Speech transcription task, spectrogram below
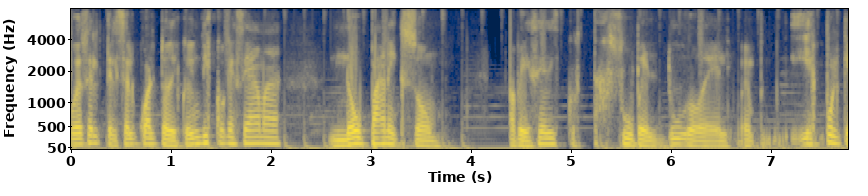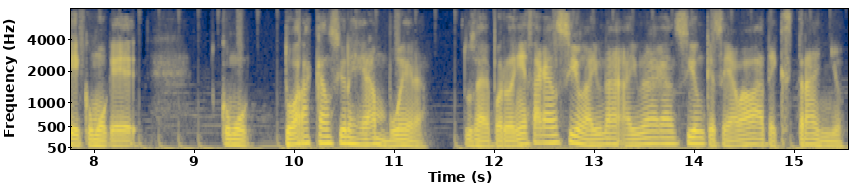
puede ser el tercer cuarto disco. Hay un disco que se llama No Panic Zone ese disco está súper duro de él. Y es porque como que, como todas las canciones eran buenas, tú sabes, pero en esa canción hay una, hay una canción que se llamaba Te extraño.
